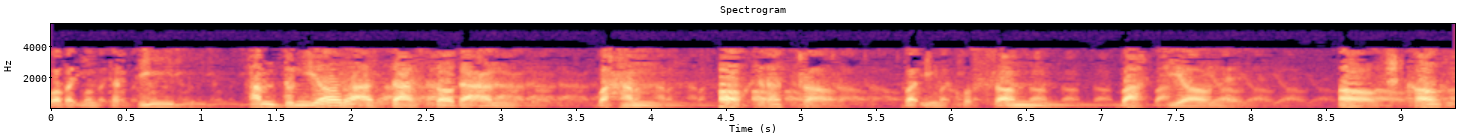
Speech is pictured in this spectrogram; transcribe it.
و به این ترتیب هم دنیا را از دست دادهاند و هم آخرت را و این خسران و آشکاری.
